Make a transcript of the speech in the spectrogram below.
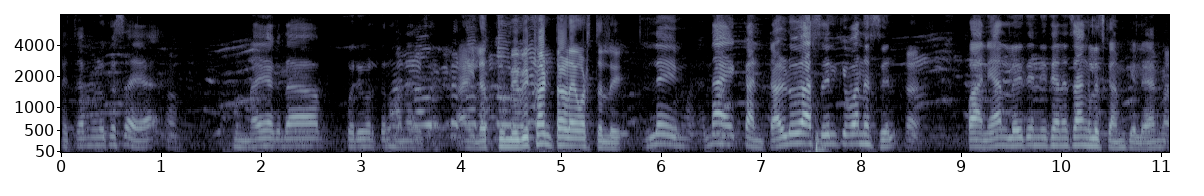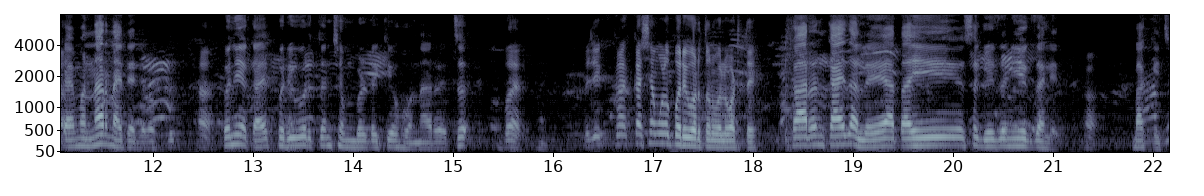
त्याच्यामुळे कसं आहे पुन्हा एकदा परिवर्तन होणारच आहे. आईला तुम्ही बी कंटाळाय वाटतं लय. लय म- नाही कंटाळलो असेल किंवा नसेल हा. पाणी आणलंय त्यांनी त्यानं चांगलंच काम केलंय. आम्ही. काय म्हणणार नाही त्याच्या हा. बाबतीत पण एक आहे परिवर्तन शंभर टक्के होणारच. बर. म्हणजे का- कशामुळे परिवर्तन व्हायला वाटतंय? कारण काय झालंय आता ही सगळेजण एक झालेत. हा. बाकीचे.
